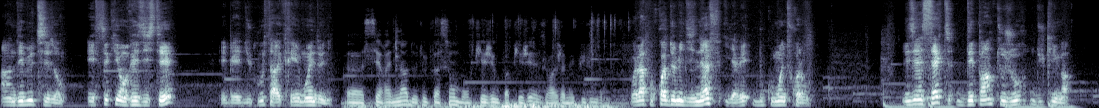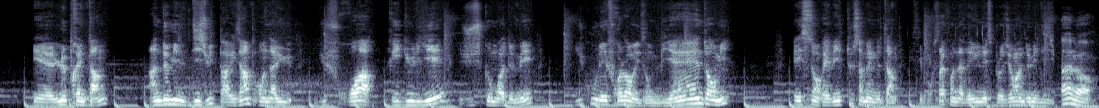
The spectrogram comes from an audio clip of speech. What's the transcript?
en début de saison. Et ceux qui ont résisté, et eh bien, du coup, ça a créé moins de nids. Euh, ces rennes-là, de toute façon, bon, piégées ou pas piégées, elles n'auraient jamais pu vivre. Voilà pourquoi 2019, il y avait beaucoup moins de frelons. Les insectes dépendent toujours du climat. Et euh, le printemps, en 2018 par exemple, on a eu du froid régulier jusqu'au mois de mai. Du coup, les frelons, ils ont bien dormi et ils se sont réveillés tous en même temps. C'est pour ça qu'on avait eu une explosion en 2018. Alors,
